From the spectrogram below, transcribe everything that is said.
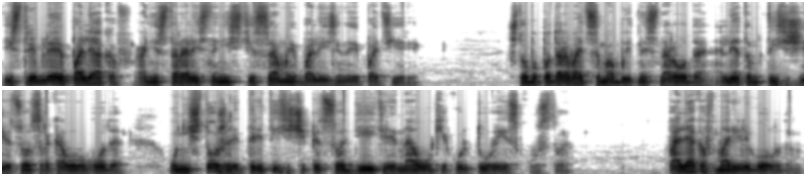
Истребляя поляков, они старались нанести самые болезненные потери. Чтобы подорвать самобытность народа, летом 1940 года уничтожили 3500 деятелей науки, культуры и искусства. Поляков морили голодом.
